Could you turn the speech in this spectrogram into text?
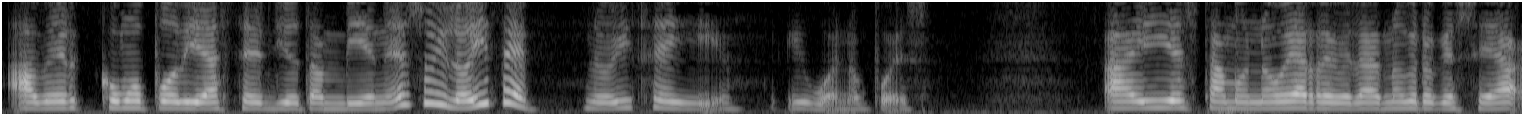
a ver cómo podía hacer yo también eso y lo hice, lo hice y, y bueno, pues ahí estamos, no voy a revelar, no creo que sea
